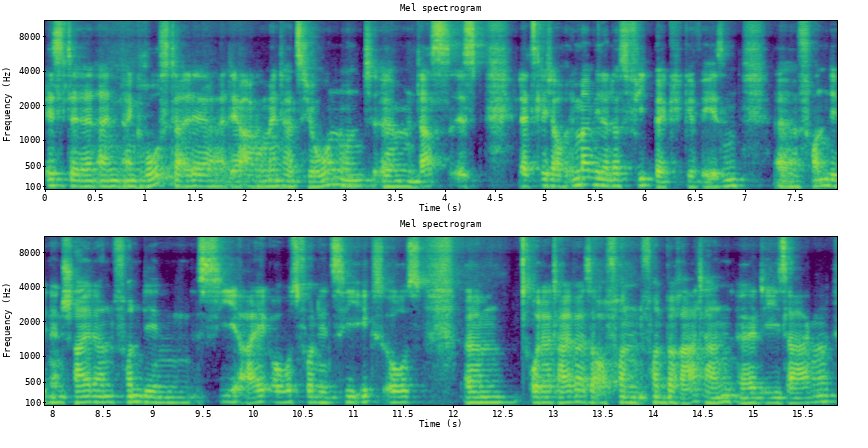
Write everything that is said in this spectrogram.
ist äh, ein, ein Großteil der, der Argumentation und ähm, das ist letztlich auch immer wieder das Feedback gewesen äh, von den Entscheidern, von den CIOs, von den CXOs ähm, oder teilweise auch von, von Beratern, äh, die sagen,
